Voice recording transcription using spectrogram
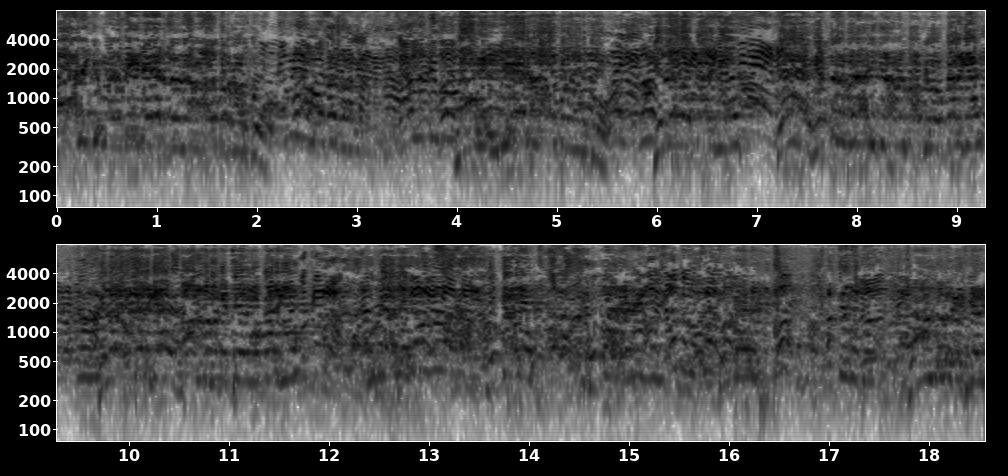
நாளைக்கு மறுபடியும் இதே இடத்துல தான் ஆர்ப்பாட்டம் நடத்துவோம் நாங்க இதே ஆர்ப்பாட்டம் நடத்துவோம் எல்லாரும் உட்காருங்க. எத்தனை பேர் அடிக்கிறாங்க பாக்கலாம் உட்காருங்க. எல்லாரும் உட்காருங்க. நாம் நம்ம கட்சியார் உட்காருங்க. உட்காரு. உட்காரு. உட்காரு. உட்காரு. நாம் நம்ம கட்சியார்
